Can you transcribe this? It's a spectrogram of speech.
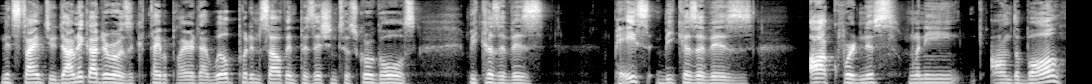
And it's time to. Dominic Oduro is a type of player that will put himself in position to score goals because of his pace, because of his awkwardness when he on the ball.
